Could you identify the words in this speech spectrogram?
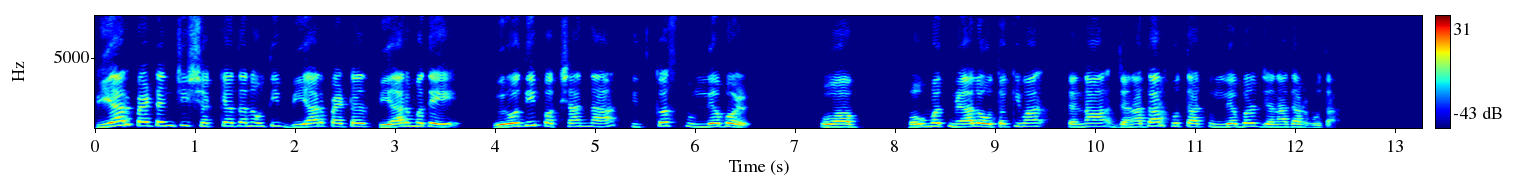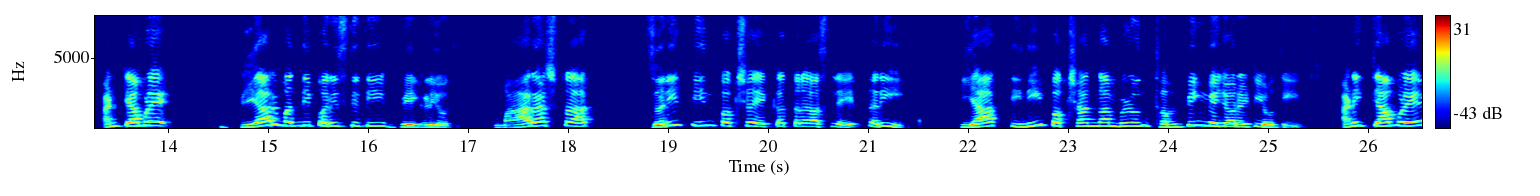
बिहार पॅटर्नची शक्यता नव्हती. बी आर पॅटर्न बिहारमध्ये विरोधी पक्षांना तितकंच तुल्यबळ बहुमत मिळालं होतं किंवा त्यांना जनाधार होता तुल्यबळ जनाधार होता. आणि त्यामुळे बिहार मधली परिस्थिती वेगळी होती. महाराष्ट्रात जरी तीन पक्ष एकत्र असले तरी या तिन्ही पक्षांना मिळून थम्पिंग मेजॉरिटी होती. आणि त्यामुळे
